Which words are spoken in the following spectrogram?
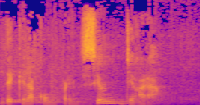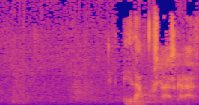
de que la comprensión llegará. Y damos las gracias.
